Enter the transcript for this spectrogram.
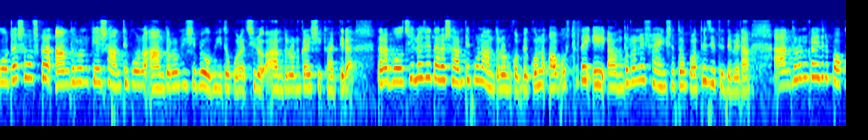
কোটা সংস্কার আন্দোলনকে শান্তিপূর্ণ আন্দোলন হিসেবে অভিহিত করেছিল আন্দোলনকারী শিক্ষার্থীরা। তারা বলছিল যে তারা শান্তিপূর্ণ আন্দোলন করবে। কোনো অবস্থাতেই এই আন্দোলনের সহিংসতার পথে যেতে দেবে না। আন্দোলনকারীদের পক্ষ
